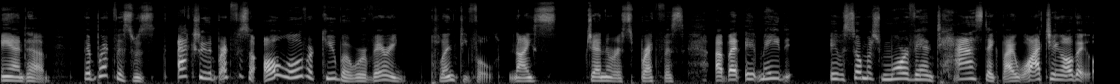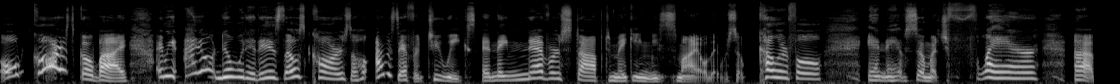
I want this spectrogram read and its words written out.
and uh, the breakfast was actually the breakfasts all over Cuba were very plentiful, nice, generous breakfasts. Uh, but it made it was so much more fantastic by watching all the old cars go by. I mean, I don't know what it is. Those cars, whole, I was there for two weeks and they never stopped making me smile. They were so colorful and they have so much flair. Uh,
